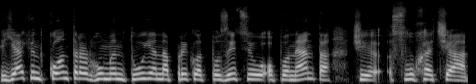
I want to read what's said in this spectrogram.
як він контраргументує, наприклад, позицію опонента чи слухача.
